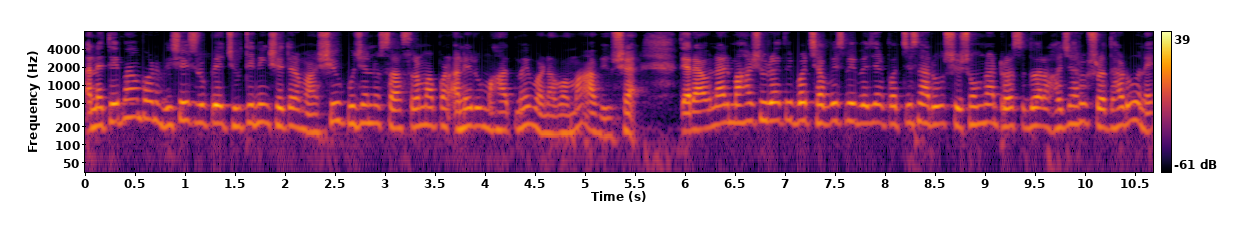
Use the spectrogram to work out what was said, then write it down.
અને તેમાં પણ વિશેષ રૂપે જ્યોતિર્લિંગ ક્ષેત્રમાં શિવ પૂજનનું શાસ્ત્રમાં પણ અનેરું મહાત્મય વર્ણવવામાં આવ્યું છે. ત્યારે આવનાર મહાશિવરાત્રિ પર છવ્વીસ બે બે હજાર પચીસના રોજ શ્રી સોમનાથ ટ્રસ્ટ દ્વારા હજારો શ્રદ્ધાળુઓને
